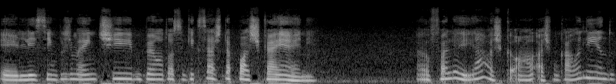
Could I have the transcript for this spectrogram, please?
Ele simplesmente me perguntou assim: o que, que você acha da Porsche Cayenne? Aí eu falei: ah, acho, ca- acho um carro lindo.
